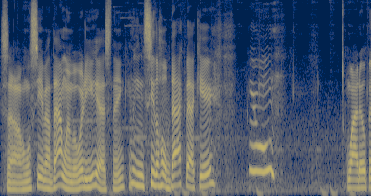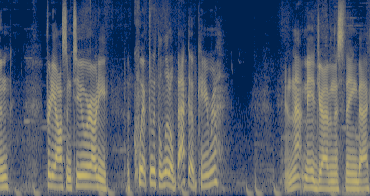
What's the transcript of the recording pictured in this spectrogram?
So we'll see about that one, but what do you guys think? We can see the whole back back here. Wide open. Pretty awesome too. We're already equipped with a little backup camera. And that made driving this thing back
